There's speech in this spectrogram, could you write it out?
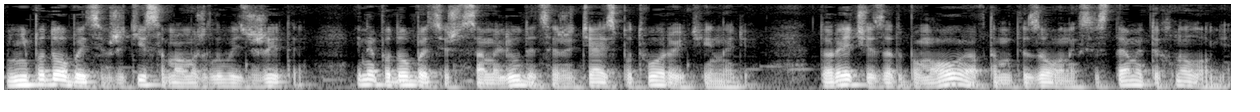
Мені подобається в житті сама можливість жити. І не подобається, що саме люди це життя і спотворюють іноді. До речі, за допомогою автоматизованих систем і технологій.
